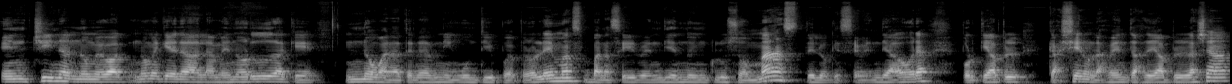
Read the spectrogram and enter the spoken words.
en China no me, va, no me queda la menor duda que no van a tener ningún tipo de problemas, van a seguir vendiendo incluso más de lo que se vende ahora, porque Apple cayeron las ventas de Apple allá,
